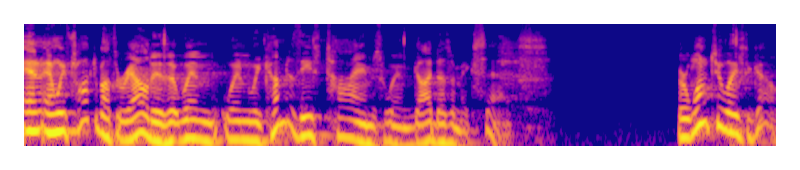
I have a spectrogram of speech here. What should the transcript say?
And, and we've talked about the reality that when, when we come to these times when God doesn't make sense, there are one of two ways to go.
